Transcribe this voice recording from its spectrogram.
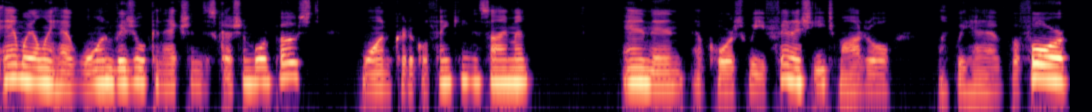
and we only have one visual connection discussion board post, one critical thinking assignment, and then of course we finish each module like we have before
